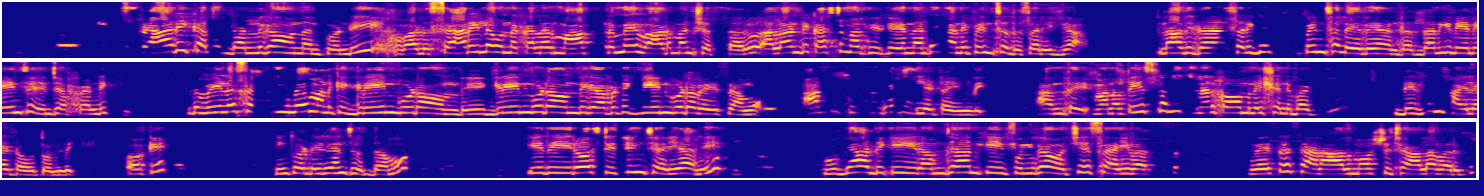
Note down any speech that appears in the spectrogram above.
శారీ కలర్ డల్గా ఉందనుకోండి వాళ్ళు శారీలో ఉన్న కలర్ మాత్రమే వాడమని చెప్తారు. అలాంటి కస్టమర్కి ఏంటంటే కనిపించదు సరిగ్గా. నాది సరిగ్గా కనిపించలేదే అంటారు. దానికి నేనేం చేయను చెప్పండి? ఇప్పుడు వీళ్ళ శారీలో మనకి గ్రీన్ కూడా ఉంది. గ్రీన్ కూడా ఉంది కాబట్టి గ్రీన్ కూడా వేసాము. హైలైట్ అయింది. అంతే. మనం తీసుకునే కలర్ కాంబినేషన్ బట్టి డిజైన్ హైలైట్ అవుతుంది. ఓకే? ఇంకో డిజైన్ చూద్దాము. ఇది ఈరోజు స్టిచ్చింగ్ చేయాలి. ఉగాదికి రంజాన్కి ఫుల్గా వచ్చేసాయి వర్క్ వేసేసాను ఆల్మోస్ట్ చాలా వరకు.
